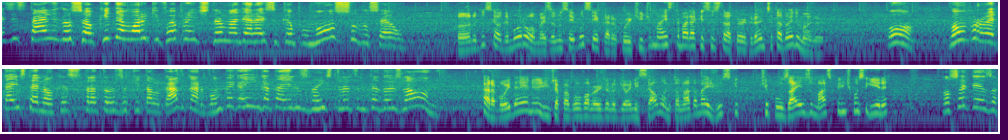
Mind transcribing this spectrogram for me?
Mas, Style do céu, que demora que foi pra gente terminar esse campo, moço do céu. Mano do céu, demorou, mas eu não sei você, cara. Eu curti demais trabalhar com esses trator grandes. Você tá doido, mano? Ô, vamos aproveitar, Estelão, que esses tratores aqui tá alugado, cara. Vamos pegar e engatar eles na Estrela 32 lá, homem. Cara, boa ideia, né? A gente já pagou o valor de aluguel inicial, mano. Então nada mais justo que, tipo, usar eles o máximo que a gente conseguir, né? Com certeza.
